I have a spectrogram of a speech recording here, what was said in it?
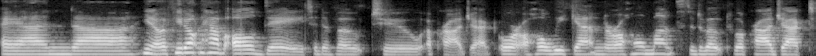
And, uh, you know, if you don't have all day to devote to a project or a whole weekend or a whole month to devote to a project,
